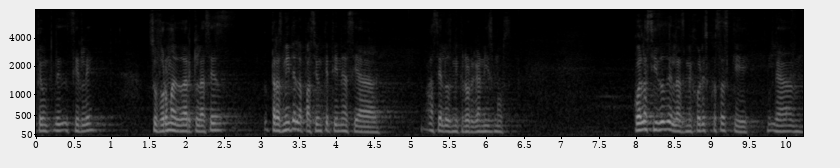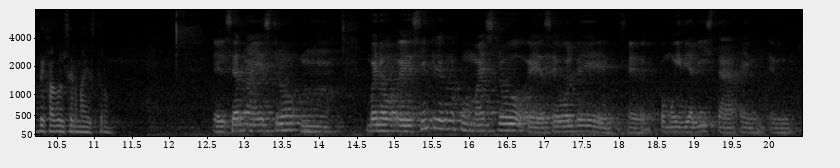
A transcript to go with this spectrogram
tengo que decirle, su forma de dar clases transmite la pasión que tiene hacia, hacia los microorganismos. ¿Cuál ha sido de las mejores cosas que le ha dejado el ser maestro? El ser maestro, mm, bueno, eh, siempre uno como maestro eh, se vuelve eh, como idealista en, en,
